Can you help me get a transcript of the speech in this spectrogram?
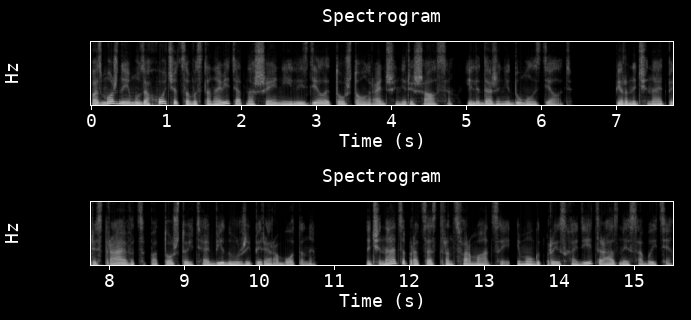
Возможно, ему захочется восстановить отношения или сделать то, что он раньше не решался или даже не думал сделать. Мир начинает перестраиваться под то, что эти обиды уже переработаны. Начинается процесс трансформации, и могут происходить разные события,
